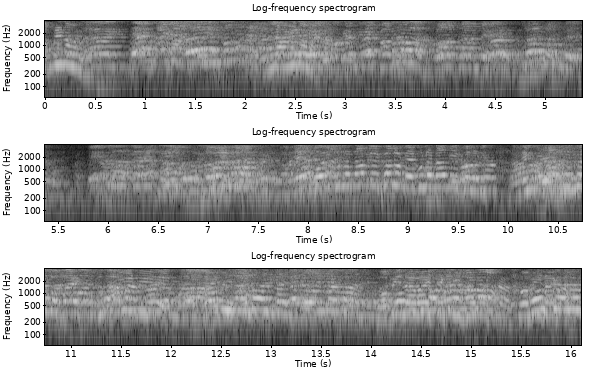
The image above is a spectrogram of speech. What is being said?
আপনি নাম ওইগুলো নামিয়ে ফেলুন এগুলো নামিয়ে ফেলুন। এগুলো নামিয়ে ফেলুন ভাই। ছবি নামাইতে কি সমস্যা? ছবি নামাই-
